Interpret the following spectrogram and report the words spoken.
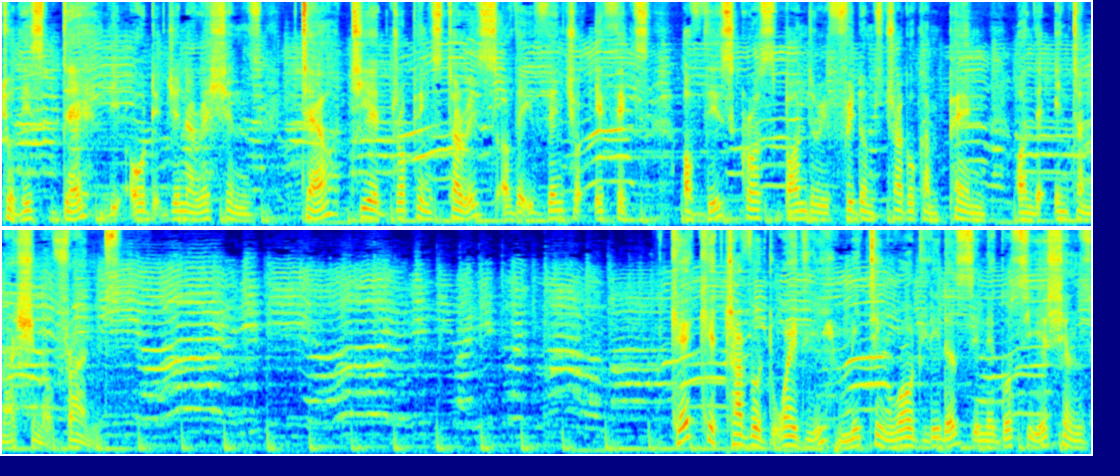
To this day, the old generations tell tear-dropping stories of the eventual effects of this cross-boundary freedom struggle campaign on the international front. KK traveled widely, meeting world leaders in negotiations,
